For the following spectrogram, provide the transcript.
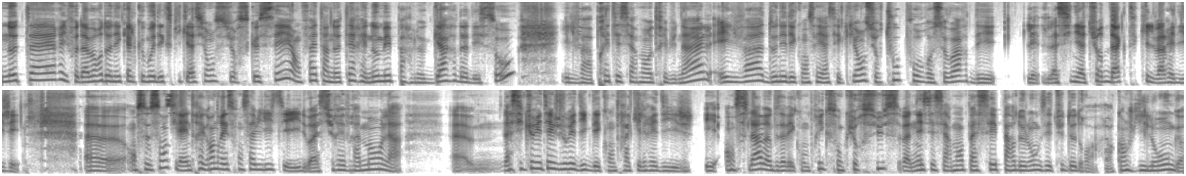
notaire, il faut d'abord donner quelques mots d'explication sur ce que c'est. En fait, un notaire est nommé par le garde des sceaux. Il va prêter serment au tribunal et il va donner des conseils à ses clients, surtout pour recevoir la signature d'acte qu'il va rédiger. Euh, en ce sens, il a une très grande responsabilité. Il doit assurer vraiment la, euh, la sécurité juridique des contrats qu'il rédige. Et en cela, bah, vous avez compris que son cursus va nécessairement passer par de longues études de droit. Alors quand je dis longue,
